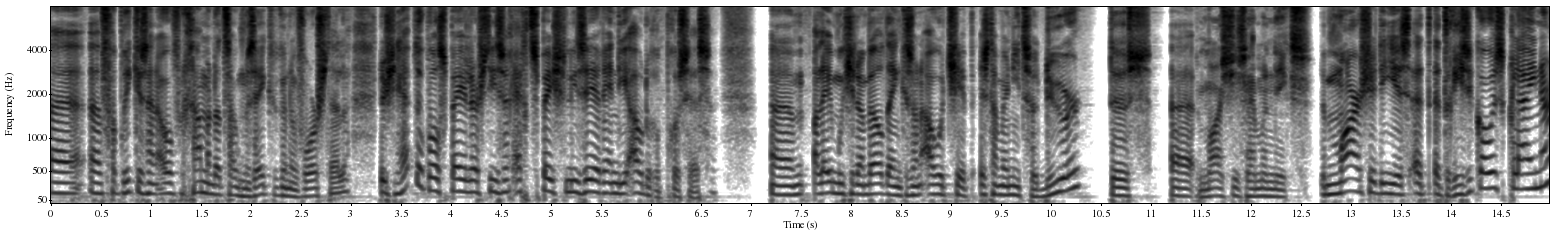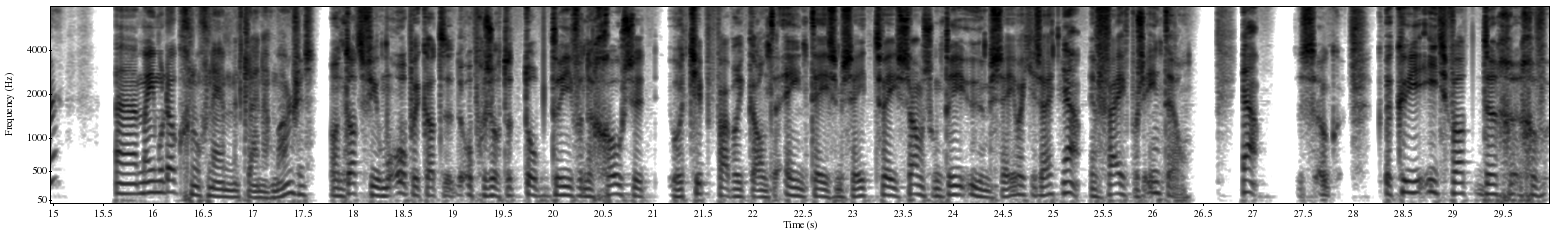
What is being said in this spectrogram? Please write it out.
uh, fabrieken zijn overgegaan, maar dat zou ik me zeker kunnen voorstellen. Dus je hebt ook wel spelers die zich echt specialiseren in die oudere processen. Um, alleen moet je dan wel denken, zo'n oude chip is dan weer niet zo duur. Dus de marge is helemaal niks. De marge die is, het, het risico is kleiner. Uh, maar je moet ook genoeg nemen met kleinere marges. Want dat viel me op. Ik had opgezocht de top drie van de grootste chipfabrikanten. 1 TSMC, 2 Samsung, 3 UMC, wat je zei. Ja. En 5 pas Intel. Ja. Dus ook, kun je iets wat de,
